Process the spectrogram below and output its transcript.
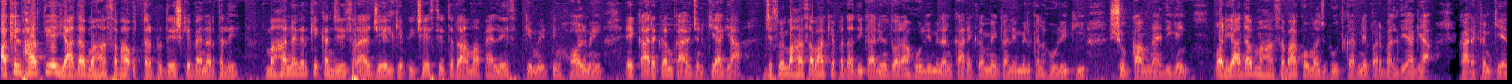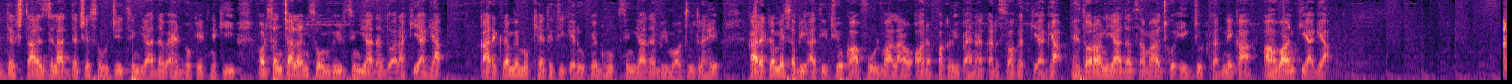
अखिल भारतीय यादव महासभा उत्तर प्रदेश के बैनर तले महानगर के कंजरी सराय जेल के पीछे स्थित रामा पैलेस के मीटिंग हॉल में एक कार्यक्रम का आयोजन किया गया, जिसमें महासभा के पदाधिकारियों द्वारा होली मिलन कार्यक्रम में गले मिलकर होली की शुभकामनाएँ दी गईं और यादव महासभा को मज़बूत करने पर बल दिया गया। कार्यक्रम की अध्यक्षता जिला अध्यक्ष सुरजीत सिंह यादव एडवोकेट ने की और संचालन सोमवीर सिंह यादव द्वारा किया गया। कार्यक्रम में मुख्य अतिथि के रूप में भूप सिंह यादव भी मौजूद रहे। कार्यक्रम में सभी अतिथियों का फूल मालाओं और पगड़ी पहनाकर स्वागत किया गया। इस दौरान यादव समाज को एकजुट करने का आह्वान किया गया।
